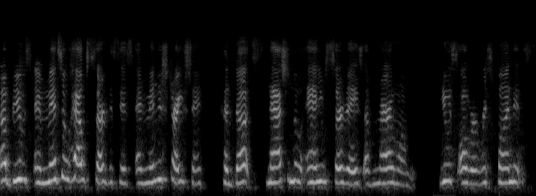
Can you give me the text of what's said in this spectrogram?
Abuse and Mental Health Services Administration conducts national annual surveys of marijuana use over respondents'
